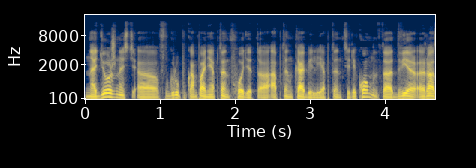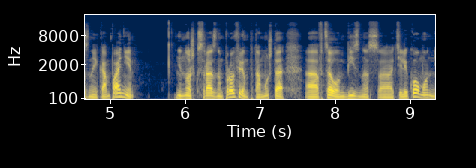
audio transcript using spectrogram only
Надежность. В группу компании Аптен входит Аптен Кабель и Аптен Телеком. Это две разные компании, немножко с разным профилем, потому что а, в целом бизнес а, телеком, он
